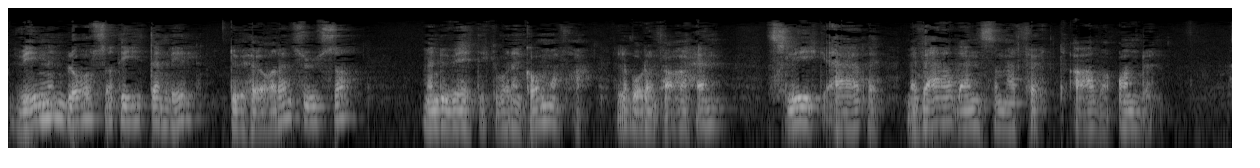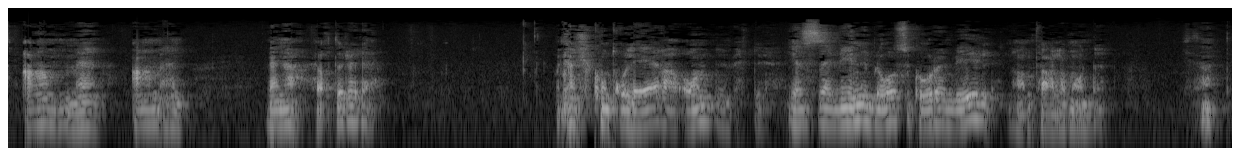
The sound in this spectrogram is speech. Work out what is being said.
Vinden blåser dit den vil, du hører den suser, men du vet ikke hvor den kommer fra, eller hvor den farer hen. Slik er det med hver den som er født av Ånden. Amen. Amen. Venner, hørte du det? Man kan ikke kontrollere ånden, vet du. Jesus sier vinden blåser hvor den vil når han taler om ånden. Ikke sant?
